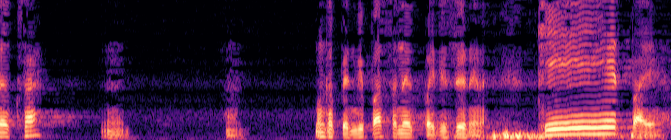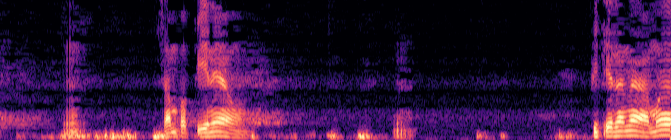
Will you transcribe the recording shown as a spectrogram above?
นึกซะอืม มันก็เป็นวิปัสสนึกไปซื่อๆนี่แหละคิดไปสัมปปีแนว พิจารณาเมื่อ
